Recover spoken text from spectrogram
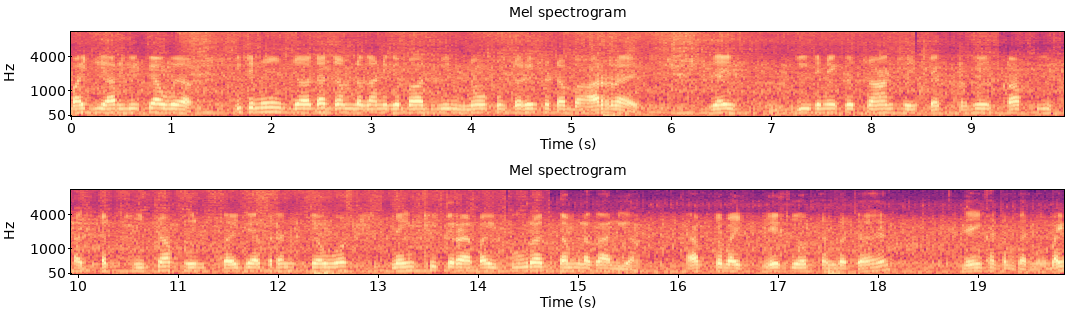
भाई यार, ये क्या हुआ? इतने ज़्यादा दम लगाने के बाद भी नौ सौ तिरसठ अब हार रहा है। यही जीतने के चांस है। ट्रैक्टर के काफ़ी हद तक खींचा। फिर कई यार, पता नहीं क्या हुआ? नहीं खींच रहा है भाई, पूरा दम लगा लिया। अब तो भाई, एक ही ऑप्शन बचा है। यही ख़त्म करनी भाई,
